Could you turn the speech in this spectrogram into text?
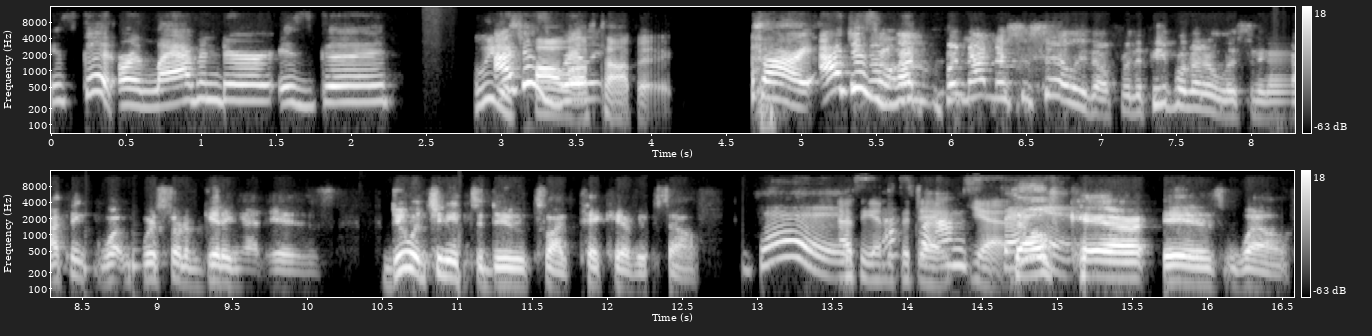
is good, or lavender is good. We I just, just fall really- off topic. Sorry, I just No, re- I'm- but not necessarily though. For the people that are listening, I think what we're sort of getting at is do what you need to do to like take care of yourself. Yes. At the end of the day, I'm yes. Self care is wealth.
